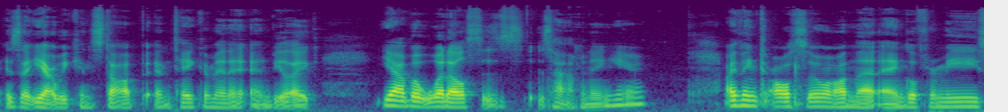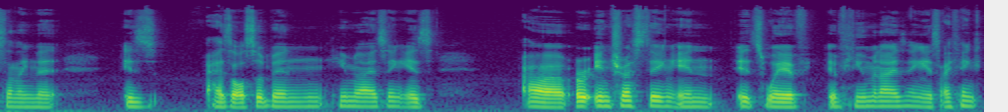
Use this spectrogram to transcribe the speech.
is that yeah we can stop and take a minute and be like yeah but what else is is happening here i think also on that angle for me something that is has also been humanizing is uh, or interesting in its way of, of humanizing is i think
